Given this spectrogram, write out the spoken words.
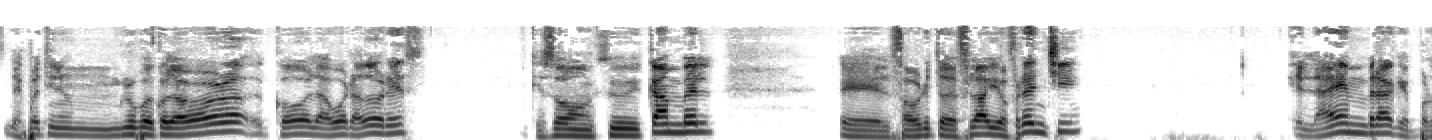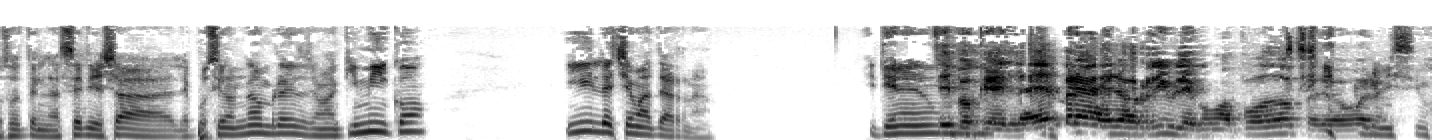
Después tiene un grupo de colabora- colaboradores, que son Hughie Campbell, el favorito de Flavio Frenchi, la hembra, que por suerte en la serie ya le pusieron nombre, se llama Kimiko, y leche materna. Y tienen un... Sí, porque la hembra era horrible como apodo, pero bueno. buenísimo.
